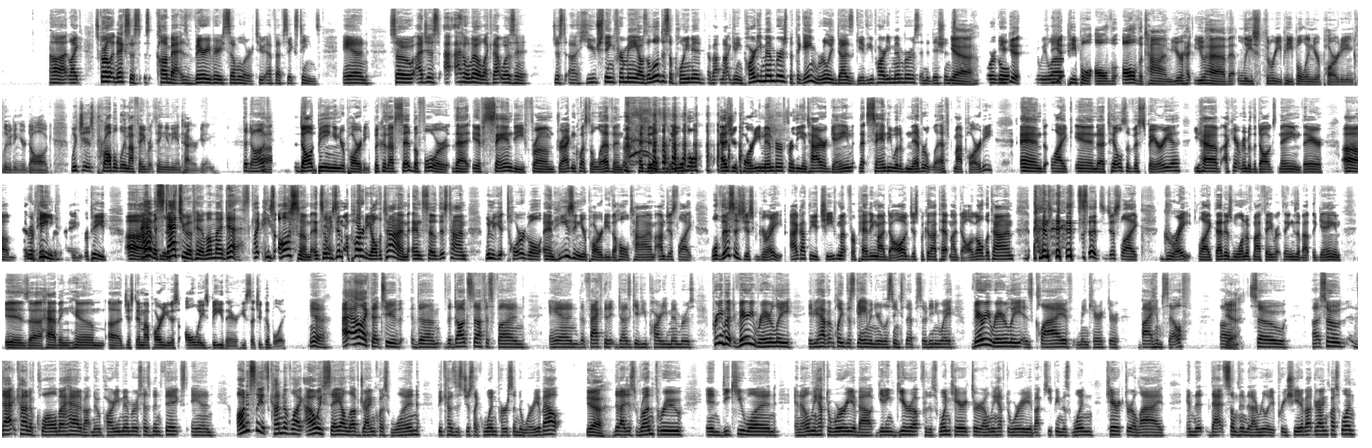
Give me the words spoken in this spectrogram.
uh, like Scarlet Nexus combat is very, very similar to FF16's. And so I just, I, I don't know, like that wasn't just a huge thing for me. I was a little disappointed about not getting party members, but the game really does give you party members in addition Yeah. to Torgal You get we you get people all the all the time. You're you have at least 3 people in your party including your dog, which is probably my favorite thing in the entire game. the dog. uh, the dog being in your party because I've said before that if Sandy from Dragon Quest XI had been available as your party member for the entire game, that Sandy would have never left my party. And like in uh, Tales of Vesperia, you have I can't remember the dog's name there. Um, never think of his name. Repede. Uh, I have a statue of him on my desk. like he's awesome and so Yeah. he's in my party all the time and so this time when you get torgal and he's in your party the whole time i'm just like well this is just great. I got the achievement for petting my dog just because i pet my dog all the time. And it's it's just like great. Like that is one of my favorite things about the game is uh having him uh just in my party just always be there. He's such a good boy. Yeah, I, I like that too. The, the the dog stuff is fun, and the fact that it does give you party members. Pretty much, very rarely, if you haven't played this game and you're listening to the episode anyway, very rarely is Clive, the main character, by himself. Um, Yeah. So, uh, so that kind of qualm I had about no party members has been fixed, and honestly, it's kind of like I always say I love Dragon Quest One because it's just like one person to worry about yeah that I just run through in DQ1 and I only have to worry about getting gear up for this one character. I only have to worry about keeping this one character alive and that that's something that I really appreciate about Dragon Quest 1.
